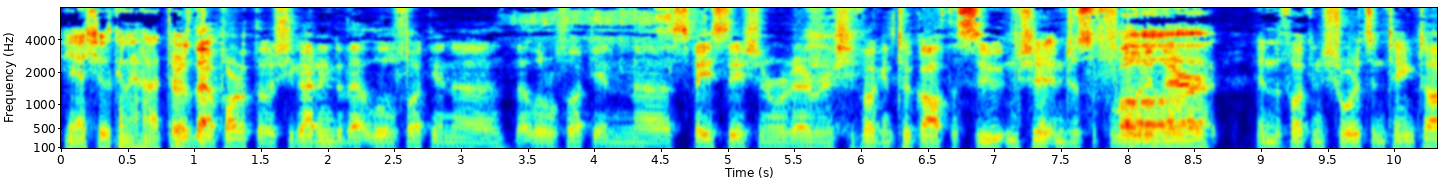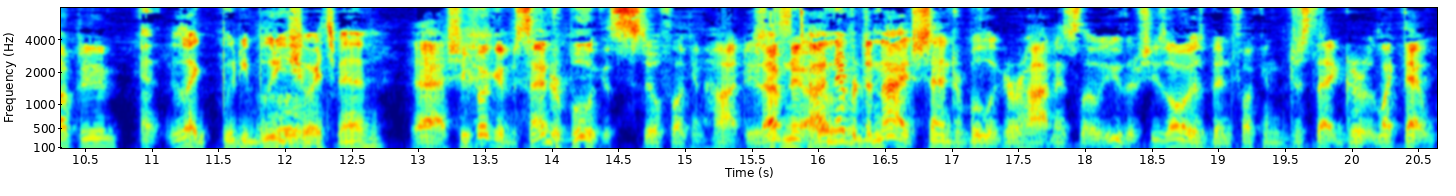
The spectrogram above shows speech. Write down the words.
yeah, she was kind of hot though. There's that part though. She got into that little fucking uh that little fucking uh space station or whatever. And she fucking took off the suit and shit and just floated there in the fucking shorts and tank top, dude. It was like booty booty Oh. shorts, man. Yeah, she fucking Sandra Bullock is still fucking hot, dude. She's I've never I never denied Sandra Bullock her hotness though either. She's always been fucking just that girl, like that,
